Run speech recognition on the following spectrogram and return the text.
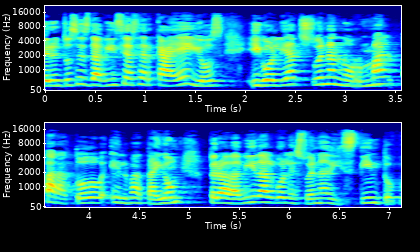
Pero entonces David se acerca a ellos y Goliat suena normal para todo el batallón, pero a David algo le suena distinto.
